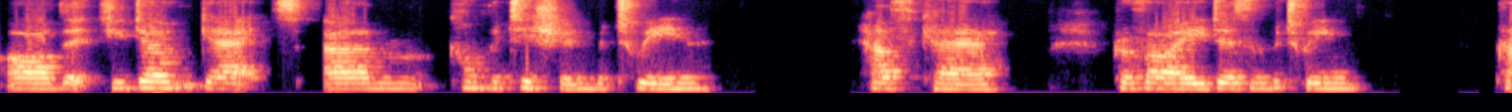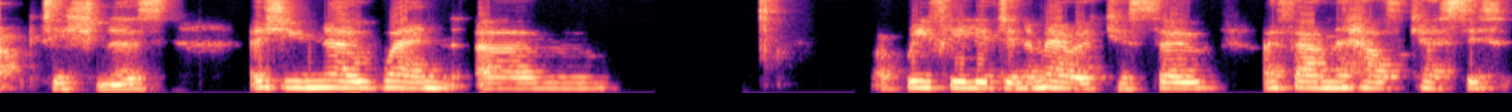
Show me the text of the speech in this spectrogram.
are that you don't get um, competition between healthcare providers and between practitioners. As you know, when um, I briefly lived in America, so I found the healthcare sy-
